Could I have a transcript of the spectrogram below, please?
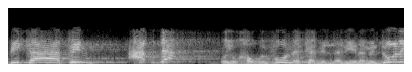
بكاف عبده ويخوفونك بالذين من دونه؟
